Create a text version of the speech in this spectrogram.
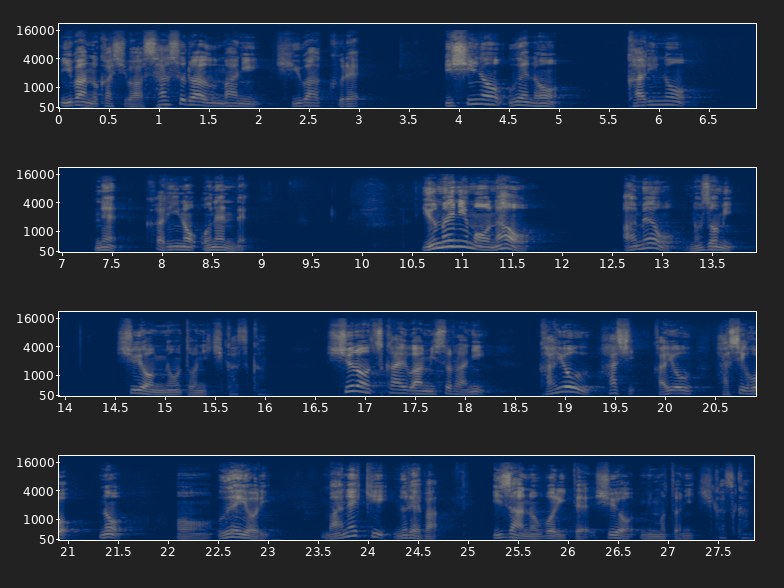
2番の歌詞は、さすら馬に日は暮れ、石の上の仮の根、仮のおねんね。夢にもなお雨を望み、主よ身元に近づかん。主の使いは美空に通う橋、通うはしごの上より招きぬれば、いざ登りて主よ身元に近づかん。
